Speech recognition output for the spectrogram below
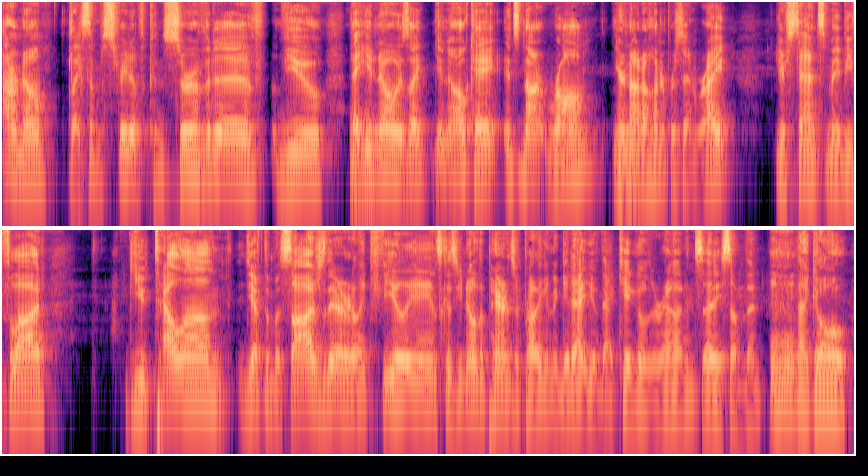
I don't know, like some straight up conservative view that you know is like, you know, okay, it's not wrong. You're not 100% right. Your stance may be flawed. Do you tell them? Do you have to massage their like feelings? Because you know the parents are probably going to get at you if that kid goes around and say something Mhm. like, "Oh,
